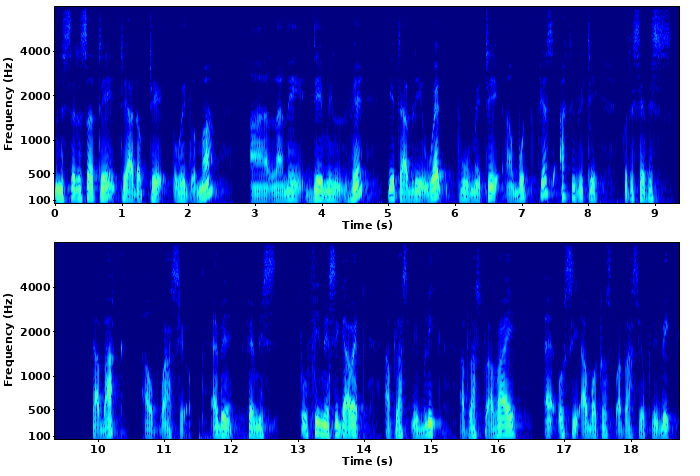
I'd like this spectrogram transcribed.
Ministère de Santé te adopte règlement an l'anè 2020 ki etabli wèk pou mette an bout piyes aktivite kote servis tabak a operasyon. Ebe, eh Femis pou fime sigaret a plas publik, a plas travay, osi a bo transportasyon publik.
